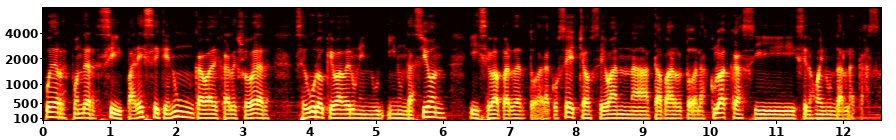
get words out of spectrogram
puede responder, sí, parece que nunca va a dejar de llover, seguro que va a haber una inundación y se va a perder toda la cosecha o se van a tapar todas las cloacas y se nos va a inundar la casa.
